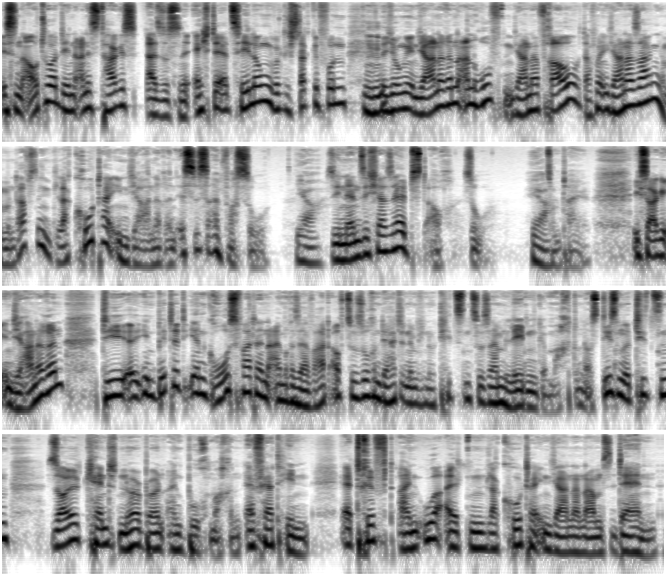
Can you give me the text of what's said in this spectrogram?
ist ein Autor, den eines Tages, also es ist eine echte Erzählung, wirklich stattgefunden, eine junge Indianerin anruft, Indianerfrau, darf man Indianer sagen? Ja, man darf es nicht. Lakota-Indianerin. Es ist einfach so. ja, Sie nennen sich ja selbst auch so. Ja. Zum Teil. Ich sage Indianerin, die äh, ihn bittet, ihren Großvater in einem Reservat aufzusuchen. Der hatte nämlich Notizen zu seinem Leben gemacht. Und aus diesen Notizen soll Kent Nurburn ein Buch machen. Er fährt hin. Er trifft einen uralten Lakota-Indianer namens Dan.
